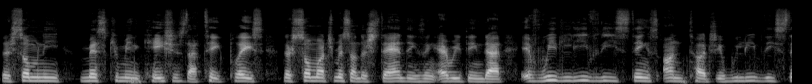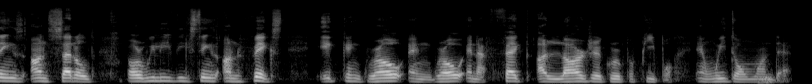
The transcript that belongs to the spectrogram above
There's so many miscommunications that take place. There's so much misunderstandings and everything that if we leave these things untouched, if we leave these things unsettled, or we leave these things unfixed, it can grow and grow and affect a larger group of people. And we don't want that.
